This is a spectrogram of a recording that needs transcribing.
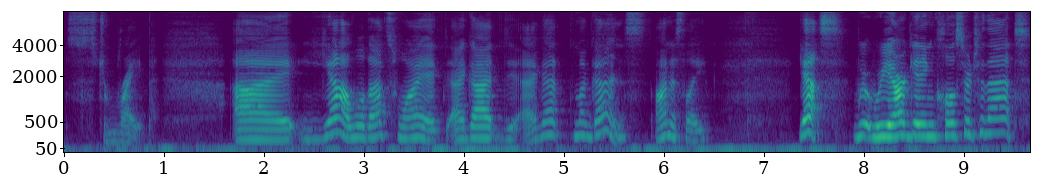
stripe? Uh, yeah, well, that's why I, I got I got my guns. Honestly, yes, we, we are getting closer to that.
